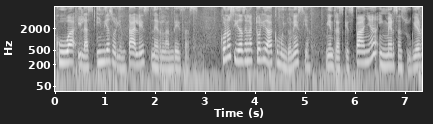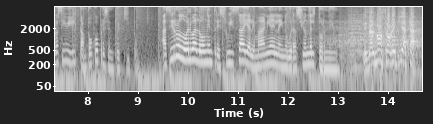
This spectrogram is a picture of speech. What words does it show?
Cuba y las Indias Orientales neerlandesas conocidas en la actualidad como Indonesia, mientras que España, inmersa en su guerra civil, tampoco presentó equipo. Así rodó el balón entre Suiza y Alemania en la inauguración del torneo. Les Allemands sans répit attaquent.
